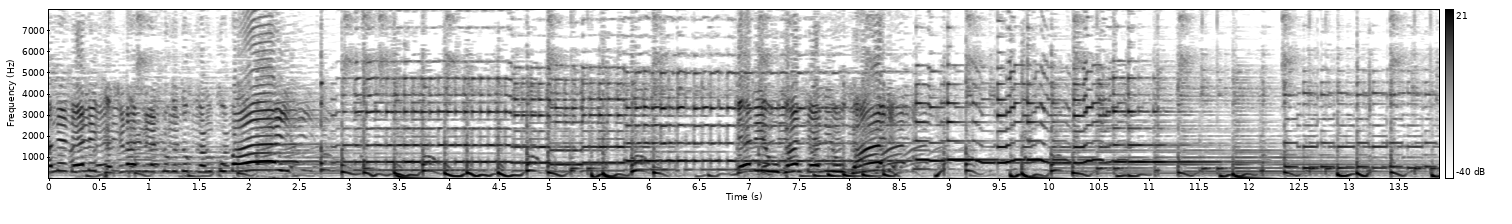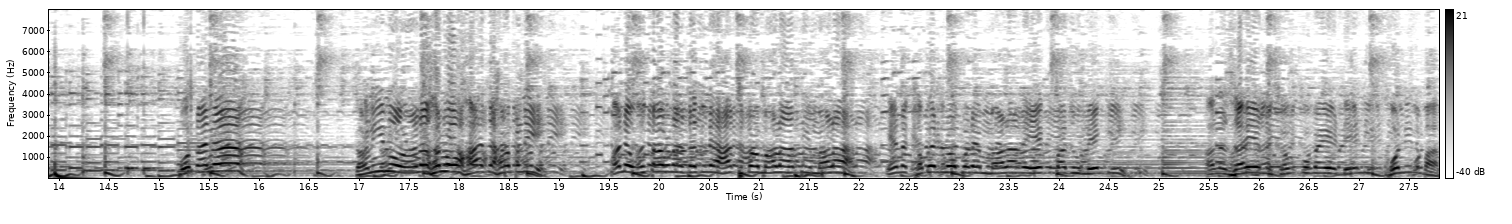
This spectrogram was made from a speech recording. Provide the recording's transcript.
અને ડેલી ખકડાવીને એટલું કીધું, કંકુબાઈ! ડેલી ઉઘાડ ડેલી ઉઘાડ. પોતાના ધણીનો અણહલો હાથ સાંભળી અને ઉતાવળા ડગલે હાથમાં માળા હતી, માળા. એને ખબર ન પડે માળાને એક બાજુ મેકી અને જઈ અને કંકુબાઈ ડેલી ખોલી બા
